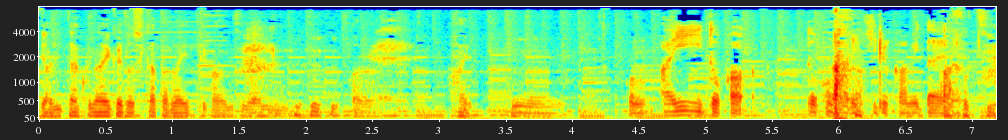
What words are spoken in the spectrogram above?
やりたくないけど仕方ないって感じなんで。はい。うん。この IE とか、どこまで切るかみたいなあ、。そっち。い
